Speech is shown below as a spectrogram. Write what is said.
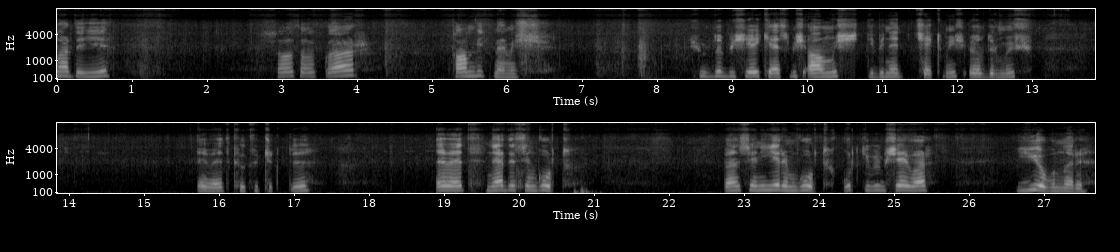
Kavunlar da iyi. Salatalıklar tam bitmemiş. Şurada bir şey kesmiş, almış, dibine çekmiş, öldürmüş. Evet, kökü çıktı. Evet, neredesin kurt? Ben seni yerim kurt. Kurt gibi bir şey var. Yiyor bunları.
